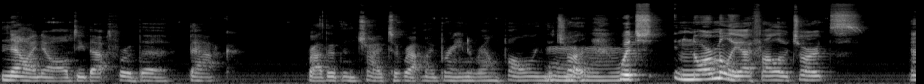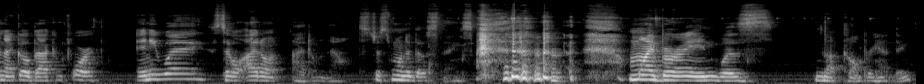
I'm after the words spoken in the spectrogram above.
now i know i'll do that for the back rather than try to wrap my brain around following the chart which normally i follow charts and i go back and forth anyway. So i don't i don't know. It's just one of those things. My brain was not comprehending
